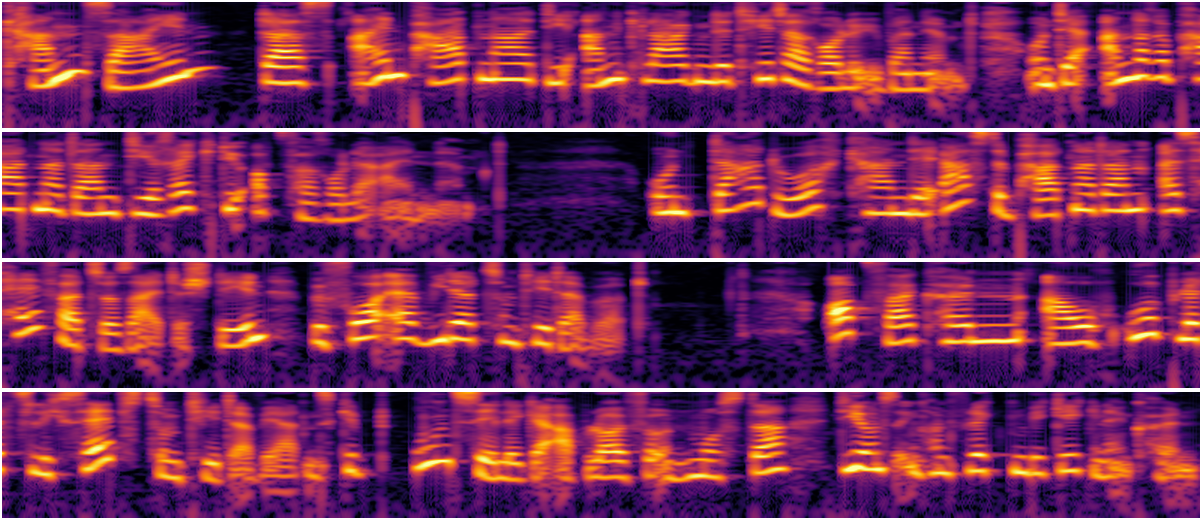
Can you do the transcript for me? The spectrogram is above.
kann sein, dass ein Partner die anklagende Täterrolle übernimmt und der andere Partner dann direkt die Opferrolle einnimmt. Und dadurch kann der erste Partner dann als Helfer zur Seite stehen, bevor er wieder zum Täter wird. Opfer können auch urplötzlich selbst zum Täter werden. Es gibt unzählige Abläufe und Muster, die uns in Konflikten begegnen können.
